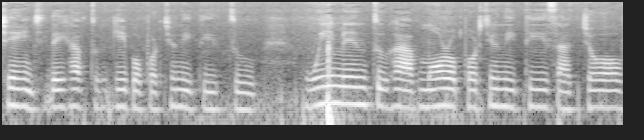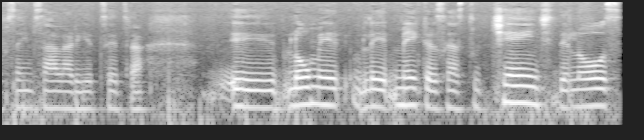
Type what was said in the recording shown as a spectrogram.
change. They have to give opportunity to women to have more opportunities at jobs, same salary, etc. Uh, lawmakers has to change the laws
